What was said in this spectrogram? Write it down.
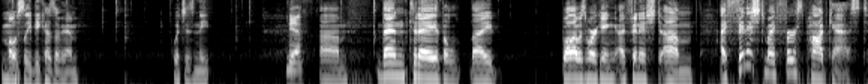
mostly because of him, which is neat. Yeah. Um, then today, the I while I was working, I finished um I finished my first podcast.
